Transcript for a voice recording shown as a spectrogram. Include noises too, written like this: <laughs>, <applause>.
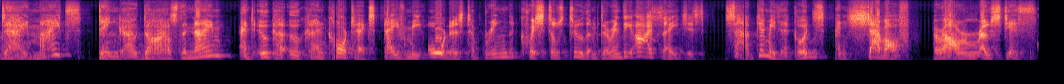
day, mates. Dingodile's the name, and Uka Uka and Cortex gave me orders to bring the crystals to them during the Ice Ages. So give me the goods and shove off, or I'll roast yous.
